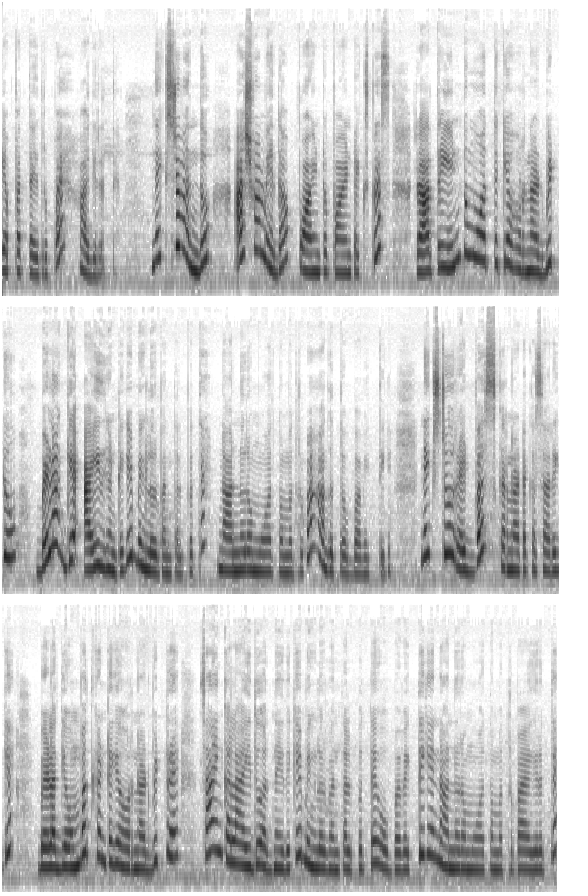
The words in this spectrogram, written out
ಎಪ್ಪತ್ತೈದು ರೂಪಾಯಿ ಆಗಿರುತ್ತೆ. ನೆಕ್ಸ್ಟ್ ಒಂದು ಅಶ್ವಮೇಧ ಪಾಯಿಂಟ್ ಟು ಪಾಯಿಂಟ್ ಎಕ್ಸ್ಪ್ರೆಸ್ ರಾತ್ರಿ ಎಂಟು ಮೂವತ್ತಕ್ಕೆ ಹೊರನಾಡ್ಬಿಟ್ಟು ಬೆಳಗ್ಗೆ ಐದು ಗಂಟೆಗೆ ಬೆಂಗಳೂರು ಬಂದು ತಲುಪುತ್ತೆ. ನಾನ್ನೂರ ಮೂವತ್ತೊಂಬತ್ತು ರೂಪಾಯಿ ಆಗುತ್ತೆ ಒಬ್ಬ ವ್ಯಕ್ತಿಗೆ. ನೆಕ್ಸ್ಟು ರೆಡ್ ಬಸ್ ಕರ್ನಾಟಕ ಸಾರಿಗೆ. ಬೆಳಗ್ಗೆ ಒಂಬತ್ತು ಗಂಟೆಗೆ ಹೊರನಾಡ್ಬಿಟ್ರೆ ಸಾಯಂಕಾಲ ಐದು ಹದಿನೈದಕ್ಕೆ ಬೆಂಗಳೂರು ಬಂದು ತಲುಪುತ್ತೆ. ಒಬ್ಬ ವ್ಯಕ್ತಿಗೆ ನಾನ್ನೂರ ಮೂವತ್ತೊಂಬತ್ತು ರೂಪಾಯಿ ಆಗಿರುತ್ತೆ.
